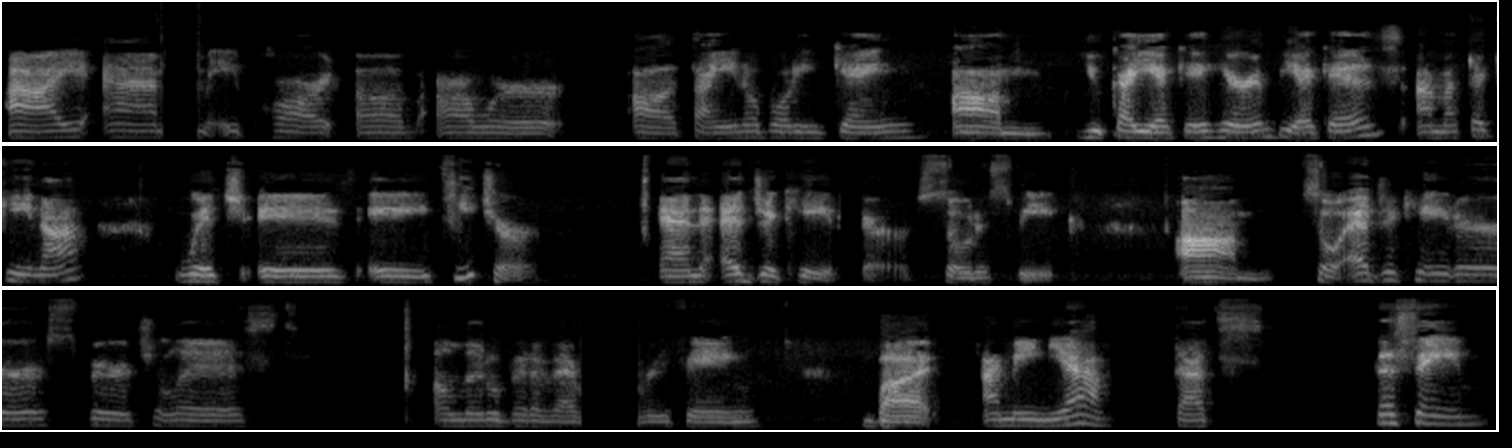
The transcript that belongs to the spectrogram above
I am a part of our uh, Taino Borinquen um, Yucayeke here in Vieques. I'm a Taquina, which is a teacher and educator, so to speak. Um, so, educator, spiritualist, a little bit of everything. But I mean, yeah, that's the same.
